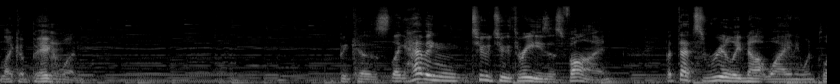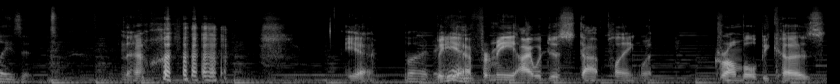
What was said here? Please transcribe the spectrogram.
like a big mm-hmm. one. Because like having two two threes is fine, but that's really not why anyone plays it. No. yeah, But, but again, yeah, for me, I would just stop playing with Grumble because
